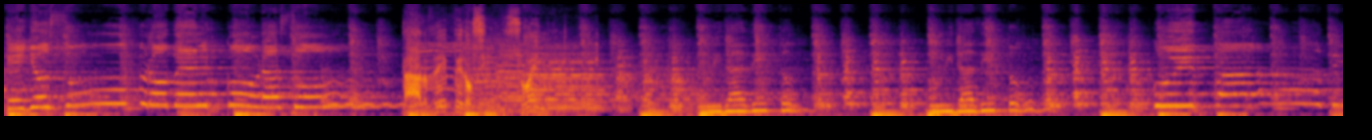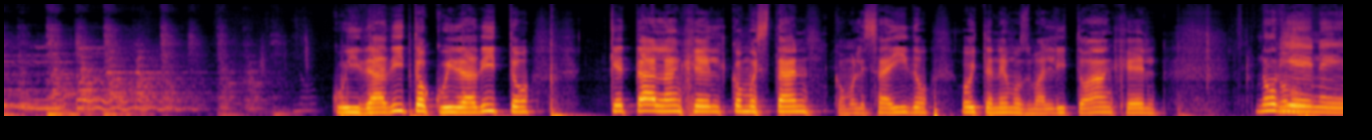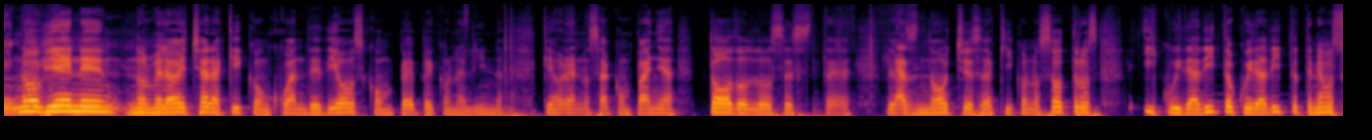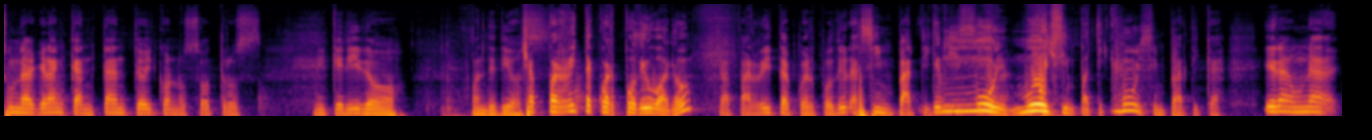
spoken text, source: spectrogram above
porque yo sufro del corazón. Tarde pero sin sueño. Cuidadito, cuidadito, cuidadito. Cuidadito, cuidadito. ¿Qué tal, Ángel? ¿Cómo están? ¿Cómo les ha ido? Hoy tenemos malito Ángel. No viene, No vienen, nos me la voy a echar aquí con Juan de Dios, con Pepe, con Alina, que ahora nos acompaña todos los este, las noches aquí con nosotros. Y cuidadito, cuidadito, tenemos una gran cantante hoy con nosotros, mi querido Juan de Dios. Chaparrita cuerpo de uva, ¿no? Chaparrita, cuerpo De simpaticísima. muy, muy simpática. muy simpática. Era una,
